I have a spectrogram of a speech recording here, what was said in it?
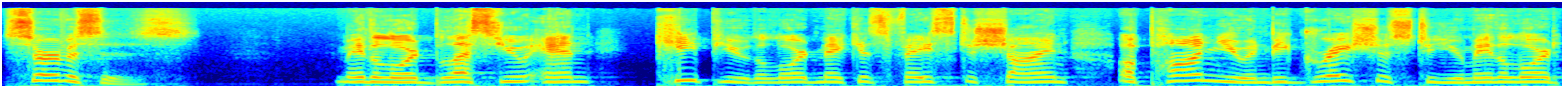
services. May the Lord bless you and keep you. The Lord make his face to shine upon you and be gracious to you. May the Lord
